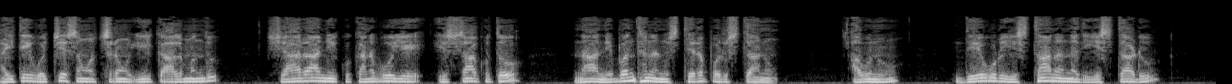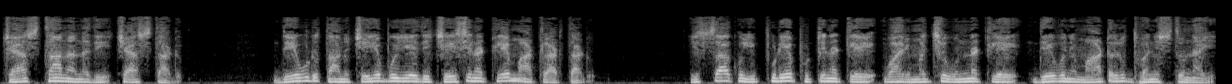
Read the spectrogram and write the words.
అయితే వచ్చే సంవత్సరం ఈ కాలమందు శారా నీకు కనబోయే ఇస్సాకుతో నా నిబంధనను స్థిరపరుస్తాను. అవును దేవుడు ఇస్తానన్నది ఇస్తాడు చేస్తానన్నది చేస్తాడు. దేవుడు తాను చేయబోయేది చేసినట్లే మాట్లాడతాడు. ఇస్సాకు ఇప్పుడే పుట్టినట్లే వారి మధ్య ఉన్నట్లే దేవుని మాటలు ధ్వనిస్తున్నాయి.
